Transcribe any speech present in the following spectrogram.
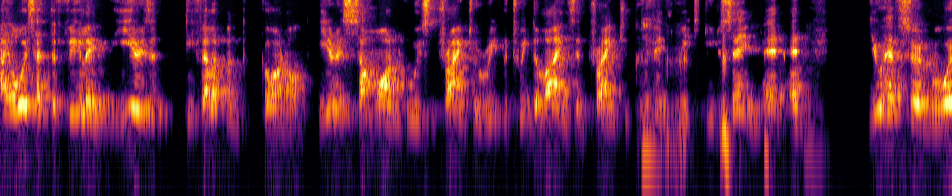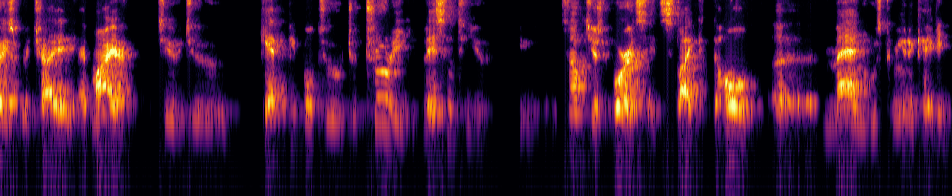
I always had the feeling here is a development going on. Here is someone who is trying to read between the lines and trying to convince me to do the same. And and you have certain ways which I admire to to get people to to truly listen to you. It's not just words; it's like the whole uh, man who's communicating.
